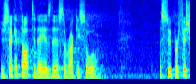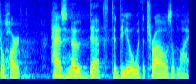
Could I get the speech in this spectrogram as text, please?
Your second thought today is this the rocky soil. A superficial heart has no depth to deal with the trials of life.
